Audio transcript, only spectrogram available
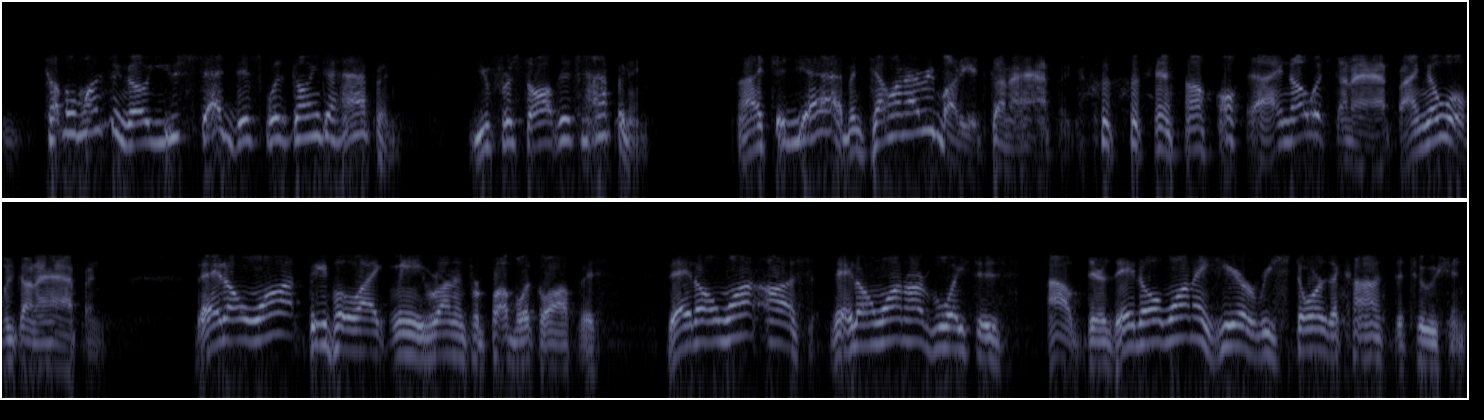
a couple months ago you said this was going to happen. You foresaw this happening. And I said, yeah, I've been telling everybody it's going to happen. you know, I know it's going to happen. I knew what was going to happen. They don't want people like me running for public office. They don't want us. They don't want our voices out there. They don't want to hear restore the Constitution.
